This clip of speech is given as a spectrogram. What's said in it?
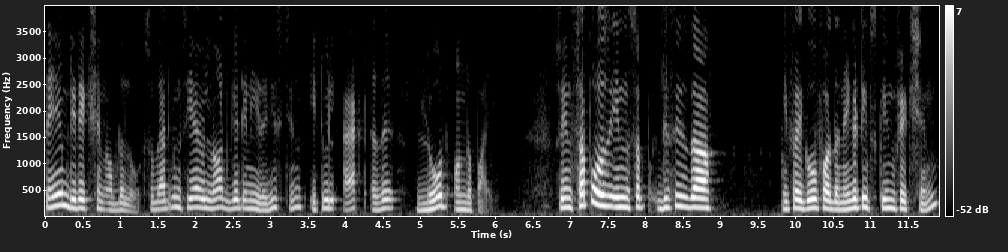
same direction of the load. So, that means here will not get any resistance it will act as a load on the pile. So, in suppose in this is the if I go for the negative skin friction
